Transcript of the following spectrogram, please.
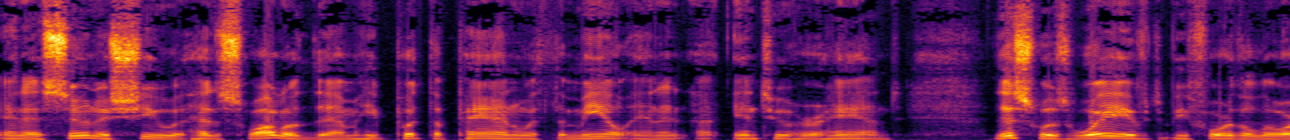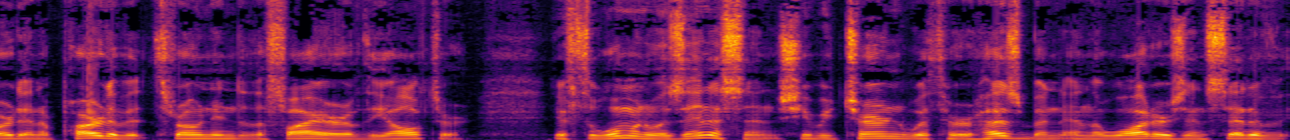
and as soon as she had swallowed them, he put the pan with the meal in it uh, into her hand. This was waved before the Lord, and a part of it thrown into the fire of the altar. If the woman was innocent, she returned with her husband, and the waters, instead of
